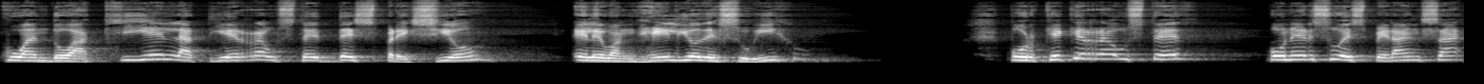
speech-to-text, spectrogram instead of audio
cuando aquí en la tierra usted despreció el evangelio de su Hijo? ¿Por qué querrá usted poner su esperanza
